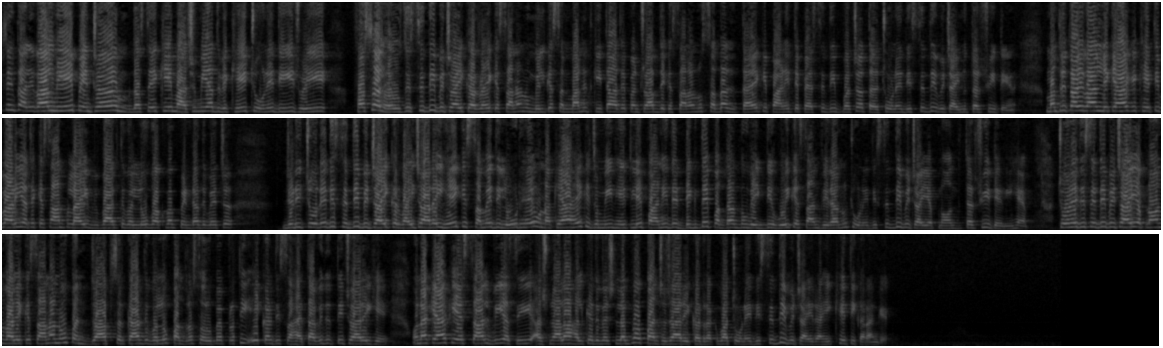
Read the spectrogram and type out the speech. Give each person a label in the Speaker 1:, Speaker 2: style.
Speaker 1: ਮਨਦੀਪ ਸਿੰਘ ਧਾਲੀਵਾਲ ਨੇ ਪਿੰਡ ਦੱਸੇ ਕਿ ਮਾਜਮੀਆਦ ਵਿਖੇ ਚੋਣੇ ਦੀ ਜਿਹੜੀ ਫਸਲ ਹੈ ਉਸ ਦੀ ਸਿੱਧੀ ਬਿਜਾਈ ਕਰ ਰਹੇ ਕਿਸਾਨਾਂ ਨੂੰ ਮਿਲ ਕੇ ਸਨਮਾਨਿਤ ਕੀਤਾ ਅਤੇ ਪੰਜਾਬ ਦੇ ਕਿਸਾਨਾਂ ਨੂੰ ਸੱਦਾ ਦਿੱਤਾ ਹੈ ਕਿ ਪਾਣੀ ਤੇ ਪੈਸੇ ਦੀ ਬਚਤ ਚੋਣੇ ਦੀ ਸਿੱਧੀ ਬਿਜਾਈ ਨੂੰ ਤਰਜੀਹ ਦੇਣ। ਮੰਤਰੀ ਧਾਲੀਵਾਲ ਨੇ ਕਿਹਾ ਕਿ ਖੇਤੀਬਾੜੀ ਅਤੇ ਕਿਸਾਨ ਭਲਾਈ ਵਿਭਾਗ ਦੇ ਵੱਲੋਂ ਵੱਖ-ਵੱਖ ਪਿੰਡਾਂ ਦੇ ਵਿੱਚ ਜਿਹੜੀ ਚੋਲੇ ਦੀ ਸਿੱਧੀ ਬਿਜਾਈ ਕਰਵਾਈ ਜਾ ਰਹੀ ਹੈ ਕਿ ਸਮੇਂ ਦੀ ਲੋੜ ਹੈ? ਉਹਨਾਂ ਕਿਹਾ ਹੈ ਕਿ ਜ਼ਮੀਨ ਹੇਠਲੇ ਪਾਣੀ ਦੇ ਡਿੱਗਦੇ ਪੱਧਰ ਨੂੰ ਵੇਖਦੇ ਹੋਏ ਕਿਸਾਨ ਵੀਰਾਂ ਨੂੰ ਚੋਣੇ ਦੀ ਸਿੱਧੀ ਬਿਜਾਈ ਅਪਣਾਉਣ ਦੀ ਤਰਜੀਹ ਦੇਣੀ ਹੈ। ਚੋਣੇ ਦੀ ਸਿੱਧੀ ਬਿਜਾਈ ਅਪਣਾਉਣ ਵਾਲੇ ਕਿਸਾਨਾਂ ਨੂੰ ਪੰਜਾਬ ਸਰਕਾਰ ਦੇ ਵੱਲੋਂ 1500 ਰੁਪਏ ਪ੍ਰਤੀ ਏਕੜ ਦੀ ਸਹਾਇਤਾ ਵੀ ਦਿੱਤੀ ਜਾ ਰਹੀ ਹੈ। ਉਹਨਾਂ ਕਿਹਾ ਕਿ ਇਸ ਸਾਲ ਵੀ ਅਸੀਂ ਅਜਨਾਲਾ ਹਲਕੇ ਦੇ ਵਿੱਚ ਲਗਭਗ 5000 ਏਕੜ ਰਕਬਾ ਚੋਣੇ ਦੀ ਸਿੱਧੀ ਬਿਜਾਈ ਰਾਹੀਂ ਖੇਤੀ ਕਰਾਂਗੇ।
